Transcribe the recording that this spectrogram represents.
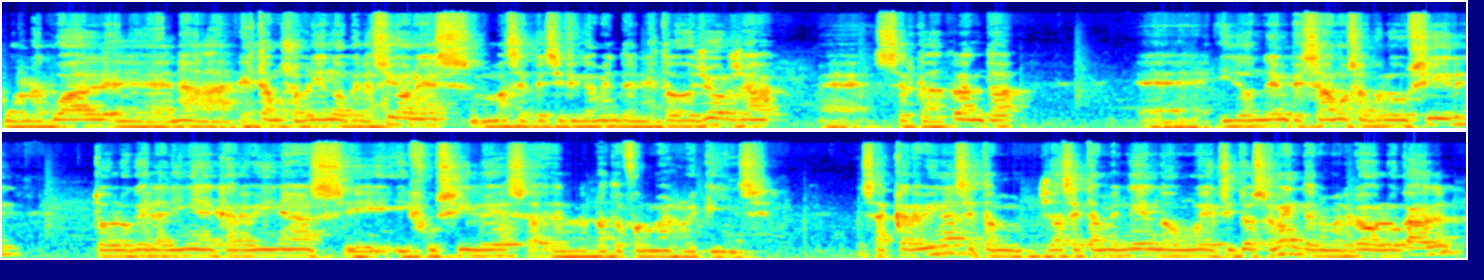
por la cual eh, nada, estamos abriendo operaciones, más específicamente en el estado de Georgia, eh, cerca de Atlanta, y donde empezamos a producir todo lo que es la línea de carabinas y, fusiles en la plataforma R15. Esas carabinas ya se están vendiendo muy exitosamente en el mercado local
